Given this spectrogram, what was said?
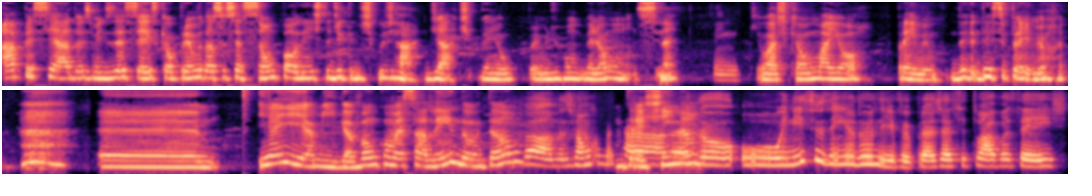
APCA 2016, que é o prêmio da Associação Paulista de Críticos de Arte. Ganhou o prêmio de rom melhor romance, né? Sim. Que eu acho que é o maior prêmio de, desse prêmio. É, e aí, amiga, vamos começar lendo, então? Vamos, vamos começar um trechinho. lendo o iníciozinho do livro, para já situar vocês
